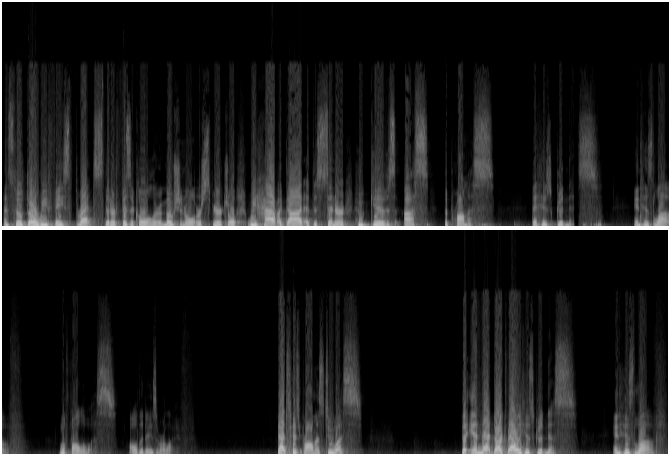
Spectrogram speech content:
And so, though we face threats that are physical or emotional or spiritual, we have a God at the center who gives us the promise that His goodness and His love will follow us all the days of our life. That's His promise to us. That in that dark valley, His goodness and His love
